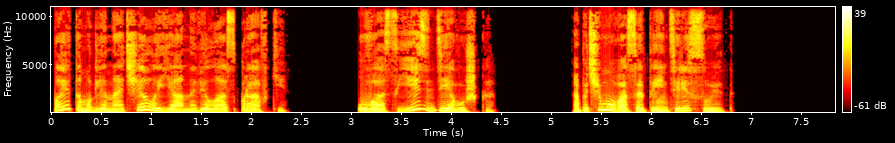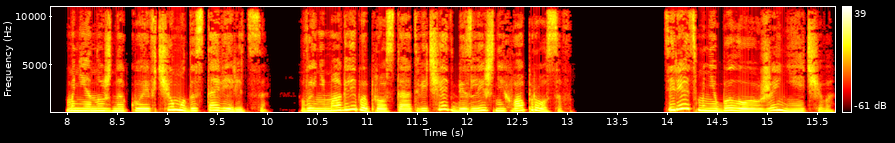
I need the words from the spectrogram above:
Поэтому для начала я навела справки. «У вас есть девушка?» «А почему вас это интересует?» «Мне нужно кое в чем удостовериться. Вы не могли бы просто отвечать без лишних вопросов?» Терять мне было уже нечего.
